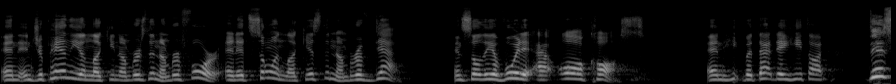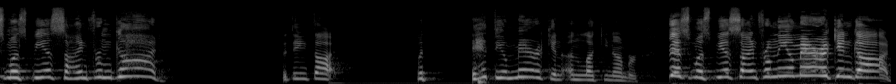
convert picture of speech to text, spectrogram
And in Japan, the unlucky number is the number four. And it's so unlucky, it's the number of death. And so they avoid it at all costs. And he, but that day he thought, this must be a sign from God. But then he thought, but it hit the American unlucky number. This must be a sign from the American God.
